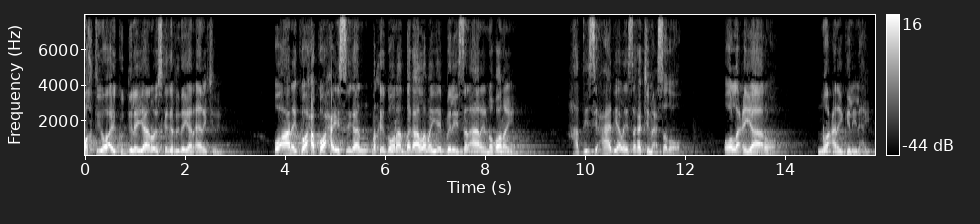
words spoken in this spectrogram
wakhtigoo ay ku dilayaan oo iskaga ridayaan aanay jirin oo aanay kooxa kooxaysigan markay doonaan dagaalamaya belaysan aanay noqonayn haddii si caadiya laysaga jimicsado oo la ciyaaro noocanay geli lahayd.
